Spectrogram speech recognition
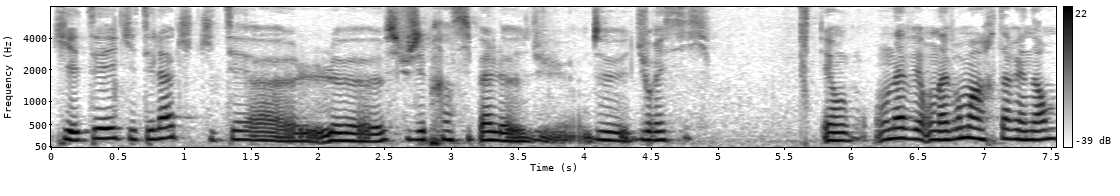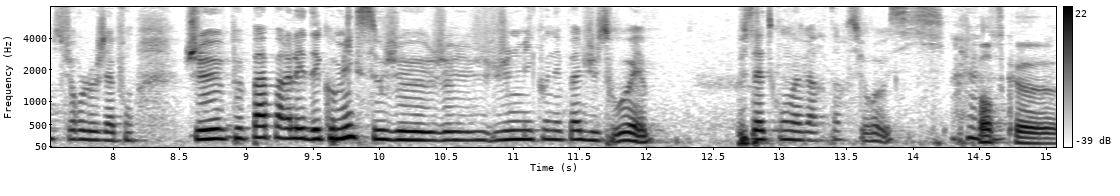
qui étaient qui étaient là, qui, étaient le sujet principal du récit. Et on, avait on a vraiment un retard énorme sur le Japon. Je peux pas parler des comics, je ne m'y connais pas du tout. Peut-être qu'on avait un retard sur eux aussi. Je pense que,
